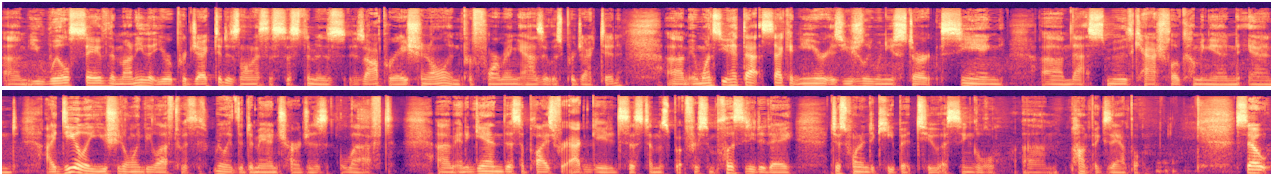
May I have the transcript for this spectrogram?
Um, you will save the money that you were projected as long as the system is, is operational and performing as it was projected. Um, and once you hit that second year is usually when you start seeing um, that smooth cash flow coming in and ideally you should only be left with really the demand charges left. Um, and again, this applies for aggregated systems, but for simplicity today, just wanted to keep it to a single um, pump example. So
